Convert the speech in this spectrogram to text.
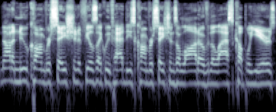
not a new conversation. It feels like we've had these conversations a lot over the last couple years,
